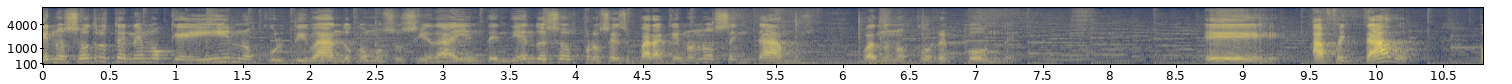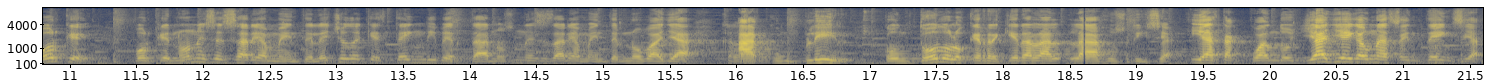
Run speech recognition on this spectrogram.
que nosotros tenemos que irnos cultivando como sociedad y entendiendo esos procesos para que no nos sentamos cuando nos corresponde eh, afectados. ¿Por qué? Porque no necesariamente, el hecho de que esté en libertad, no necesariamente él no vaya a cumplir con todo lo que requiera la, la justicia. Y hasta cuando ya llega una sentencia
